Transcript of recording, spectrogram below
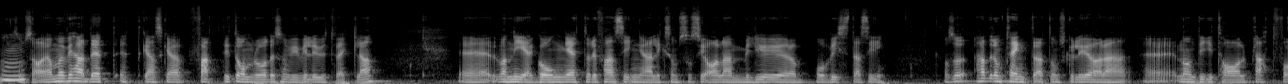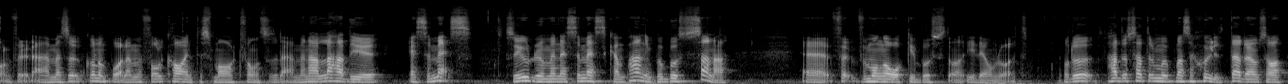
Mm. som sa ja men vi hade ett, ett ganska fattigt område som vi ville utveckla. Eh, det var nedgånget och det fanns inga liksom, sociala miljöer att, att vistas i. Och så hade de tänkt att de skulle göra eh, någon digital plattform för det där. Men så kom de på att folk har inte smartphones och sådär. Men alla hade ju sms. Så gjorde de en sms-kampanj på bussarna. Eh, för, för många åker buss då i det området. Och då hade, satte de upp massa skyltar där de sa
